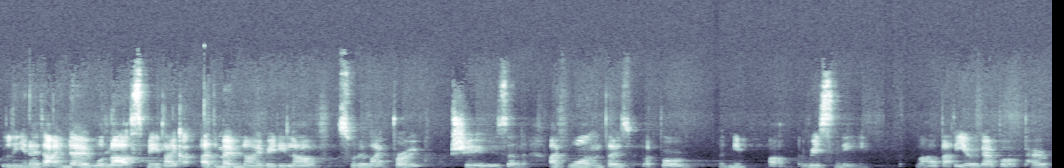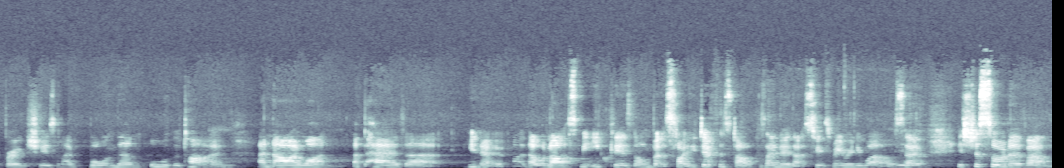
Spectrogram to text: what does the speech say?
you know, that I know will last me. Like at the moment, I really love sort of like brogue shoes, and I've worn those. I bought a new, well, recently. Well, about a year ago, I bought a pair of brogue shoes, and I've worn them all the time and now I want a pair that you know that will last me equally as long, but a slightly different style because I know that suits me really well. So it's just sort of, um,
